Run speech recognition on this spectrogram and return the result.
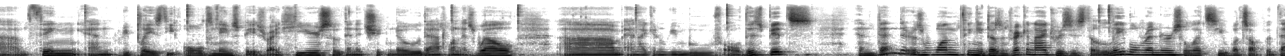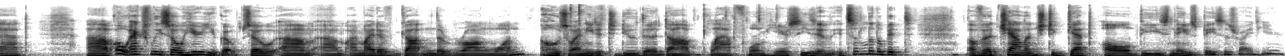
um, thing and replace the old namespace right here. So then it should know that one as well. Um, and I can remove all these bits. And then there's one thing it doesn't recognize, which is the label render. So let's see what's up with that. Um, oh, actually, so here you go. So um, um, I might have gotten the wrong one. Oh, so I needed to do the dot platform here. See, it's a little bit of a challenge to get all these namespaces right here.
